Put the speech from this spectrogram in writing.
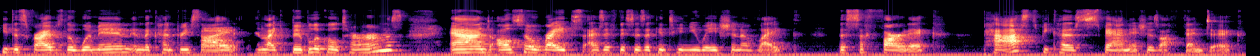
He describes the women in the countryside Wow. in like biblical terms and also writes as if this is a continuation of like the Sephardic past because Spanish is authentic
